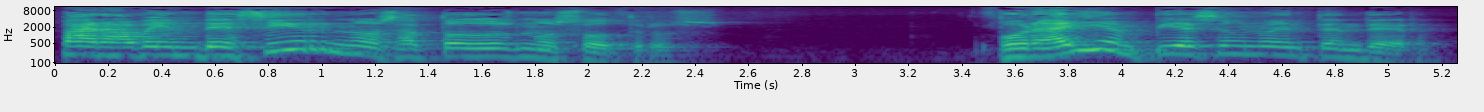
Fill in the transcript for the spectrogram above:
para bendecirnos a todos nosotros. Por ahí empieza uno a entender.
